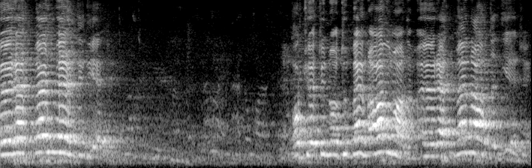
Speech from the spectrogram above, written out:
öğretmen verdi diye. O kötü notu ben almadım, öğretmen aldı diyecek.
